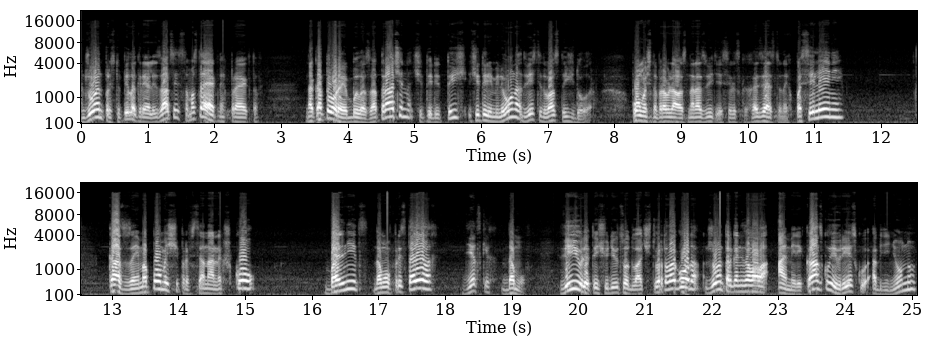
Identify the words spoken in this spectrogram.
Джоин приступила к реализации самостоятельных проектов, на которые было затрачено 4, тысяч, 4 миллиона 220 тысяч долларов. Помощь направлялась на развитие сельскохозяйственных поселений, касс взаимопомощи, профессиональных школ, больниц, домов престарелых, детских домов. В июле 1924 года Джойнт организовала Американскую еврейскую объединенную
